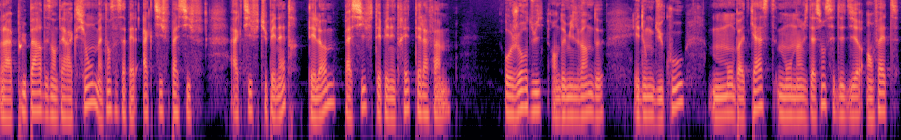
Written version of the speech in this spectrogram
Dans la plupart des interactions, maintenant ça s'appelle actif-passif. Actif, tu pénètres, t'es l'homme. Passif, t'es pénétré, t'es la femme. Aujourd'hui, en 2022. Et donc du coup, mon podcast, mon invitation, c'est de dire, en fait,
